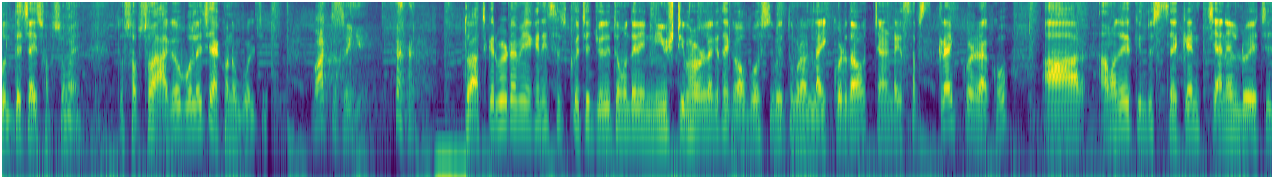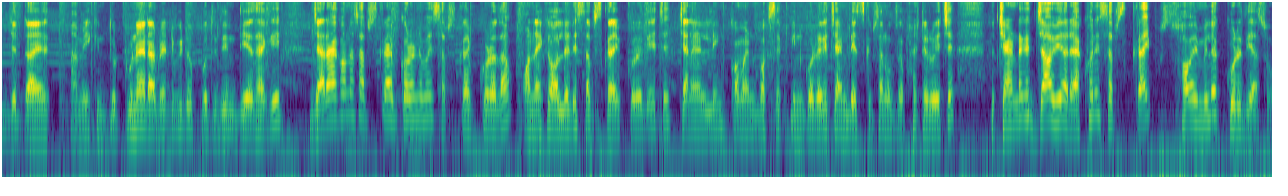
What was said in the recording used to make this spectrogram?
বলতে চাই সবসময়। তো সবসময় আগেও বলেছি, এখনও বলছি। তো আজকের ভিডিও আমি এখানে শেষ করছি। যদি তোমাদের এই নিউজটি ভালো লাগে থাকে, অবশ্যই তোমরা লাইক করে দাও চ্যানেলটাকে সাবস্ক্রাইব করে রাখো। আর আমাদের কিন্তু সেকেন্ড চ্যানেল রয়েছে, যেটায় আমি কিন্তু টুনাইট আপডেট ভিডিও প্রতিদিন দিয়ে থাকি। যারা এখনও সাবস্ক্রাইব করেনি ভাই সাবস্ক্রাইব করে দাও। অনেকে অলরেডি সাবস্ক্রাইব করে দিয়েছে। চ্যানেল লিঙ্ক কমেন্ট বক্সে পিন করে রেখেছে অ্যান্ড ডিসক্রিপশন বক্সে ফার্স্টে রয়েছে। তো চ্যানেলটাকে যাও, আর এখনই সাবস্ক্রাইব সবাই মিলে করে দিয়ে আসো।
